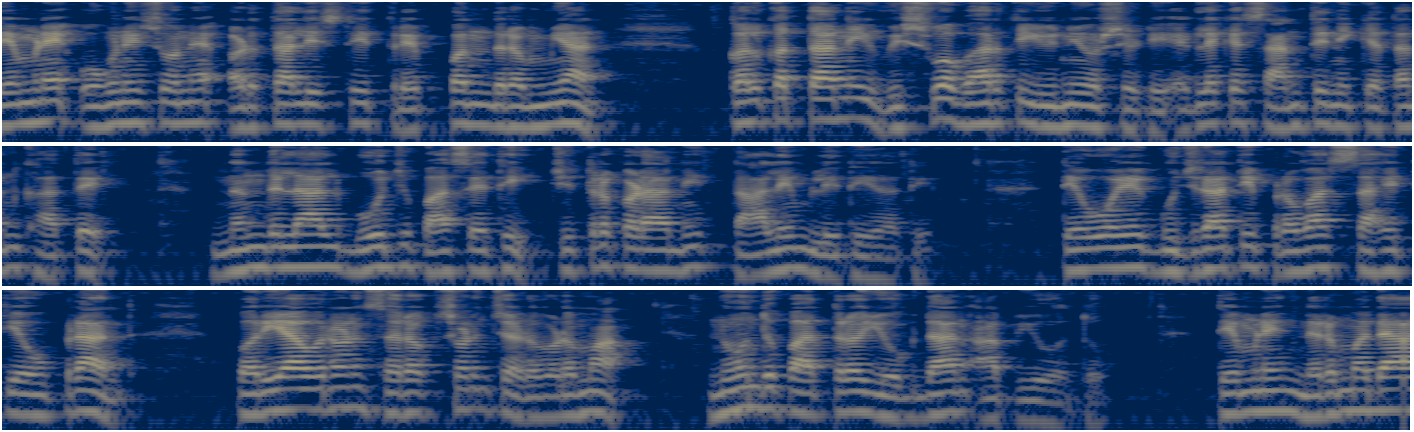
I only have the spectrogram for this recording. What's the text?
તેમણે ઓગણીસો ને અડતાલીસથી ત્રેપન દરમિયાન કલકત્તાની વિશ્વ ભારતી યુનિવર્સિટી એટલે કે શાંતિનિકેતન ખાતે નંદલાલ બોઝ પાસેથી ચિત્રકળાની તાલીમ લીધી હતી. તેઓએ ગુજરાતી પ્રવાસ સાહિત્ય ઉપરાંત પર્યાવરણ સંરક્ષણ ચળવળમાં નોંધપાત્ર યોગદાન આપ્યું હતું. તેમણે નર્મદા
